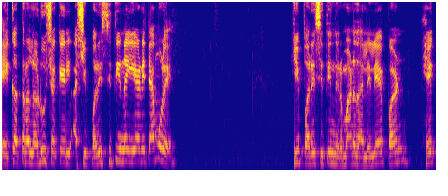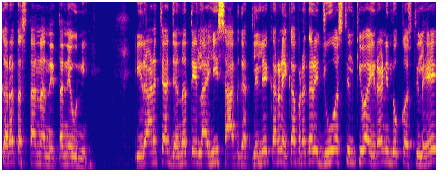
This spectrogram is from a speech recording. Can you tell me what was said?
एकत्र लढू शकेल अशी परिस्थिती नाही आहे आणि त्यामुळे ही परिस्थिती निर्माण झालेली आहे. पण हे करत असताना नेतानेऊनी इराणच्या जनतेलाही साथ घातलेली आहे. कारण एका प्रकारे जू असतील किंवा इराणी लोक असतील हे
